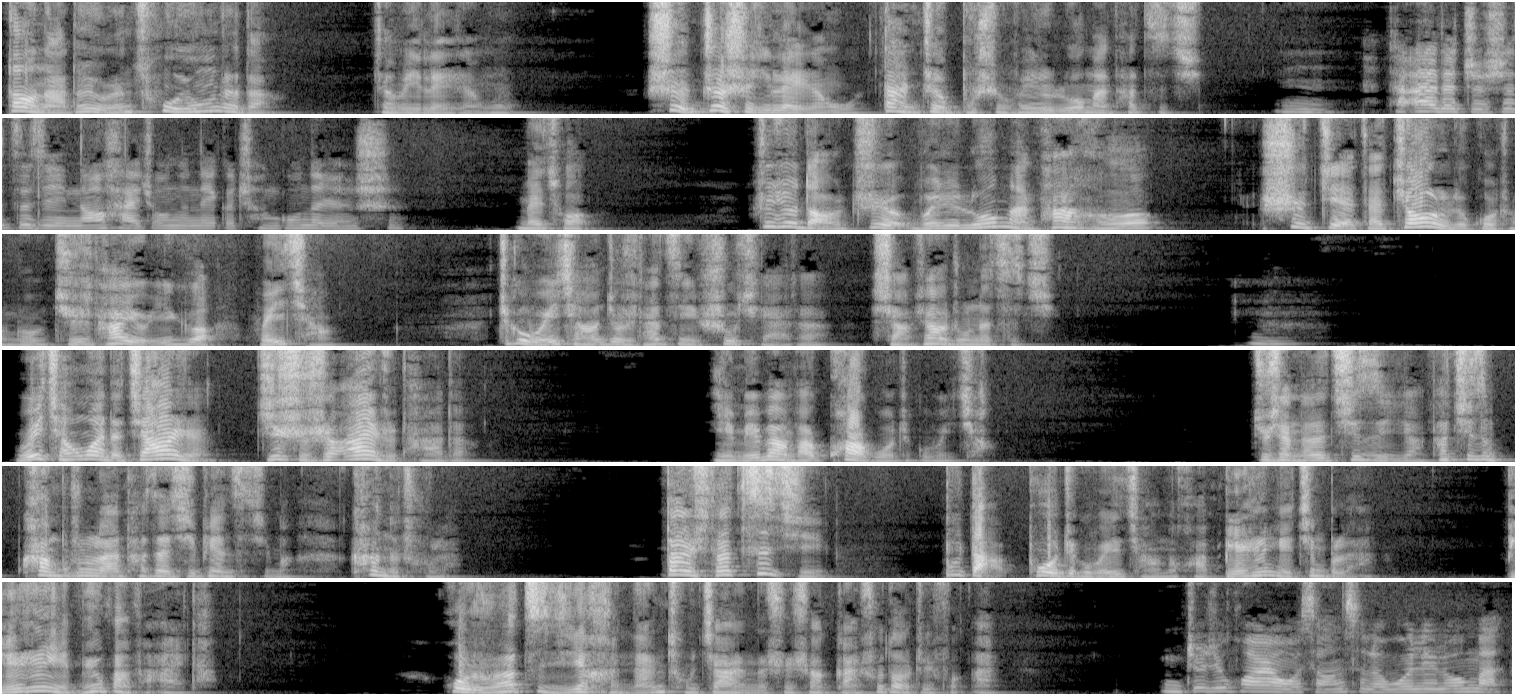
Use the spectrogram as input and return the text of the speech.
到哪都有人簇拥着的这么一类人物，是这是一类人物，但这不是维利罗曼他自己。嗯，他爱的只是自己脑海中的那个成功的人士。没错，这就导致维利罗曼他和世界在交流的过程中，其实他有一个围墙，这个围墙就是他自己竖起来的想象中的自己。嗯，围墙外的家人，即使是爱着他的，也没办法跨过这个围墙。就像他的妻子一样，他妻子看不出来他在欺骗自己吗？看得出来。但是他自己不打破这个围墙的话，别人也进不来，别人也没有办法爱他，或者说他自己也很难从家人的身上感受到这份爱。你这句话让我想起了维利罗曼，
